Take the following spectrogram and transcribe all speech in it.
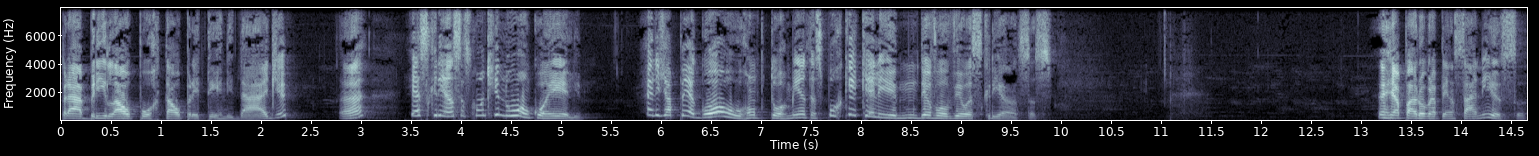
para abrir lá o portal pra eternidade, hã? e as crianças continuam com ele. Ele já pegou o Rompe Tormentas, por que, que ele não devolveu as crianças? Você já parou pra pensar nisso?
